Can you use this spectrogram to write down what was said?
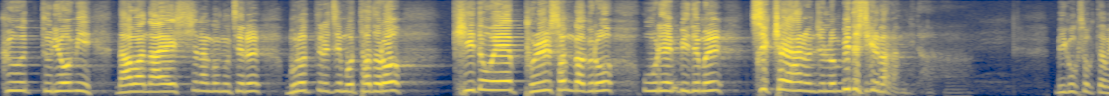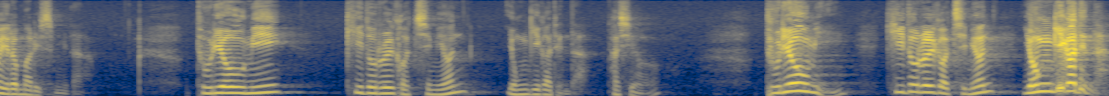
그 두려움이 나와 나의 신앙 공동체를 무너뜨리지 못하도록 기도의 불성각으로 우리의 믿음을 지켜야 하는 줄로 믿으시길 바랍니다. 미국 속담에 이런 말이 있습니다. 두려움이 기도를 거치면 용기가 된다. 다시요. 두려움이 기도를 거치면 용기가 된다.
